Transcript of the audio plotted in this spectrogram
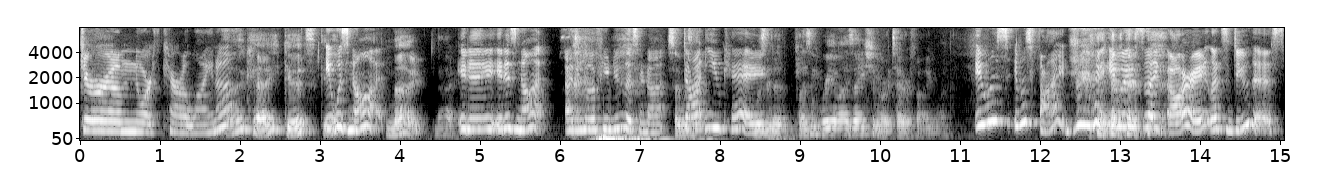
Durham, North Carolina. Okay, good. good. It was not. No, no. It, it is not. I don't know if you knew this or not. So was Dot it- UK. Was it a pleasant realization or a terrifying one? It was it was fine. it was like, all right, let's do this.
